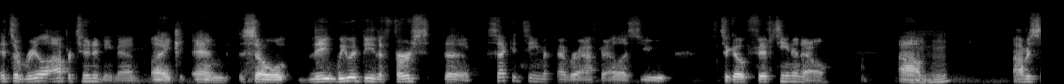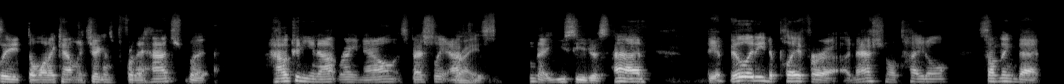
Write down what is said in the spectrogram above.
it's a real opportunity man like and so the we would be the first the second team ever after lsu to go 15 and 0 um, Mhm. obviously don't want to count my chickens before they hatch but how could you not right now especially after Right. this that uc just had the ability to play for a, a national title something that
